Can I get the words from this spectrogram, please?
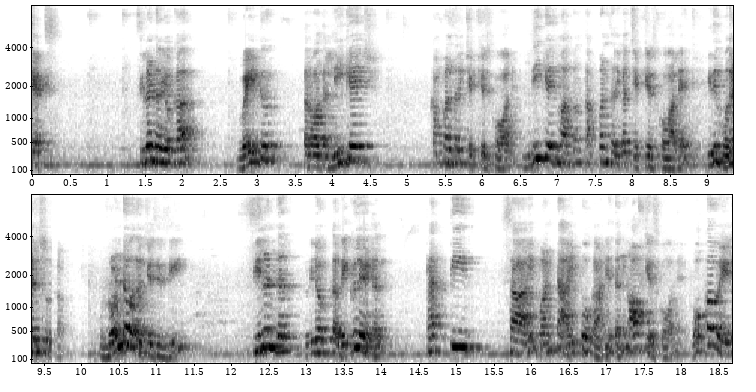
చెక్స్ సిలిండర్ యొక్క వెయిట్ తర్వాత లీకేజ్ కంపల్సరీ చెక్ చేసుకోవాలి. లీకేజ్ మాత్రం తప్పనిసరిగా చెక్ చేసుకోవాలి. ఇది మొదటి సూత్రం. రెండవది వచ్చేసి సిలిండర్ యొక్క రెగ్యులేటర్ ప్రతిసారి వంట అయిపోగానే దాన్ని ఆఫ్ చేసుకోవాలి. ఒకవేళ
